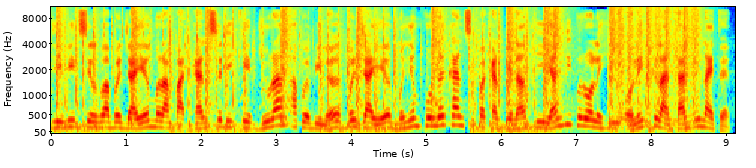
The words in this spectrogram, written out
David Silva berjaya merapatkan sedikit jurang apabila berjaya menyempurnakan sepakan penalti yang diperolehi oleh Kelantan United.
